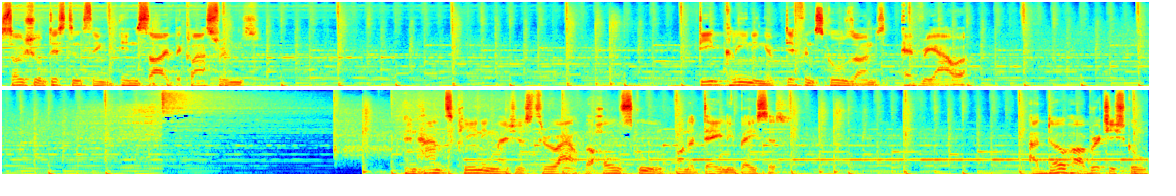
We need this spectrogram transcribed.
Social distancing inside the classrooms. Deep cleaning of different school zones every hour. Enhance cleaning measures throughout the whole school on a daily basis. At Doha British School,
